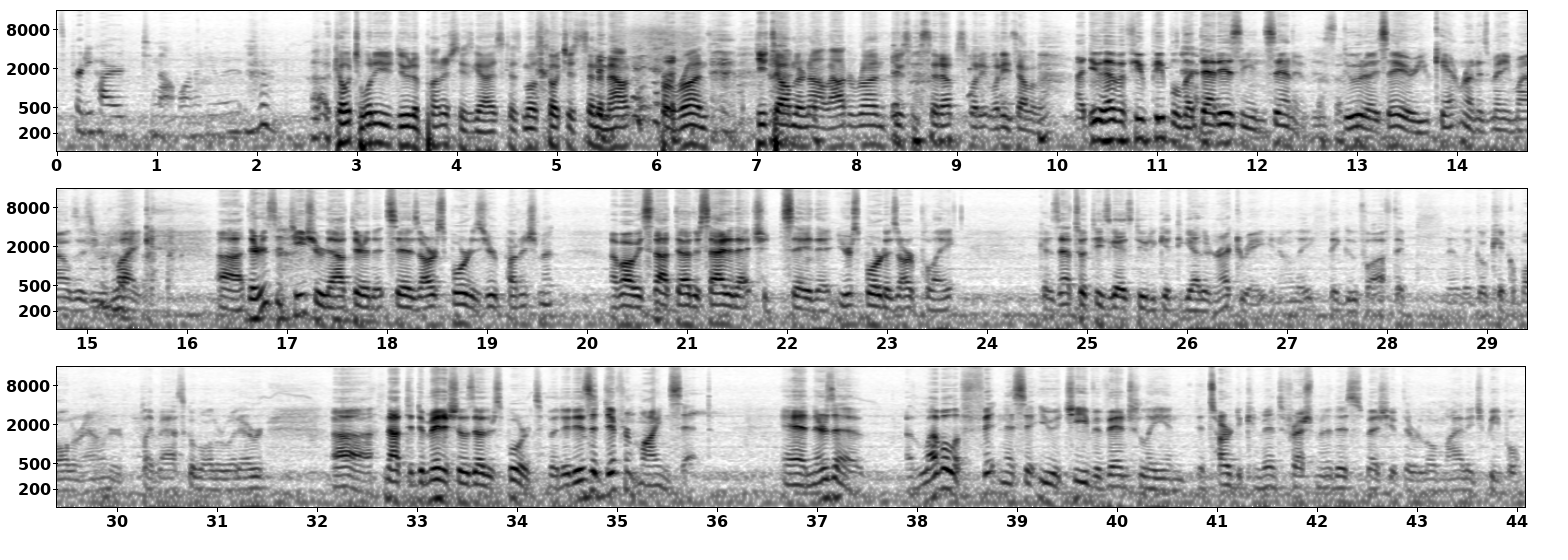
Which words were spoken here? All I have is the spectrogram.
it's pretty hard to not want to do it. Uh, Coach, what do you do to punish these guys? Because most coaches send them out for runs. Do you tell them they're not allowed to run, do some sit-ups? What do, what do you tell them? I do have a few people that that is the incentive, is do what I say or you can't run as many miles as you would like. Uh, there is a t-shirt out there that says, our sport is your punishment. I've always thought the other side of that should say that your sport is our play. Because that's what these guys do to get together and recreate, you know, they, they goof off, they, you know, they go kick a ball around or play basketball or whatever. Uh, not to diminish those other sports, but it is a different mindset. And there's a, a level of fitness that you achieve eventually, and it's hard to convince freshmen of this, especially if they're low mileage people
